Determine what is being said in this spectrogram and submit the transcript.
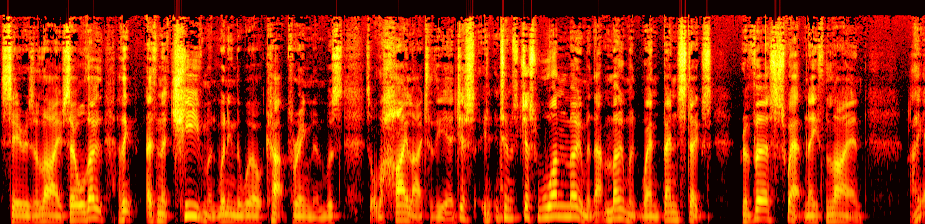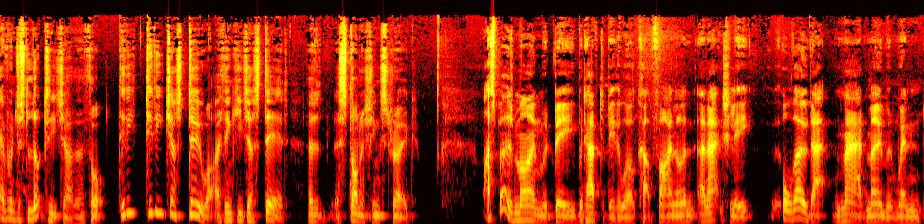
series alive. So, although I think as an achievement, winning the World Cup for England was sort of the highlight of the year, just in terms of just one moment, that moment when Ben Stokes reverse swept Nathan Lyon. I think everyone just looked at each other and thought, did he, did he just do what I think he just did? An astonishing stroke. I suppose mine would be would have to be the World Cup final, and, and actually, although that mad moment when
